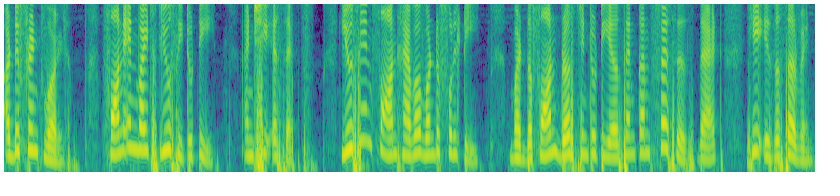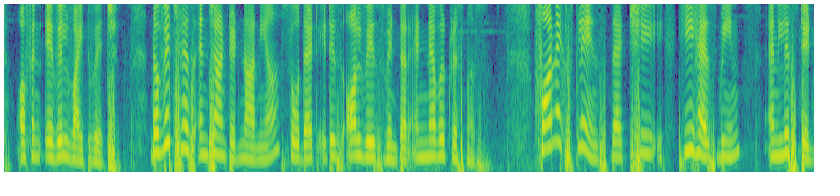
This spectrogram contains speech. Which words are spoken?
a different world. Faun invites Lucy to tea, and she accepts. Lucy and Faun have a wonderful tea, but the faun bursts into tears and confesses that he is a servant of an evil white witch. The witch has enchanted Narnia so that it is always winter and never Christmas. Faun explains that she, he has been enlisted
